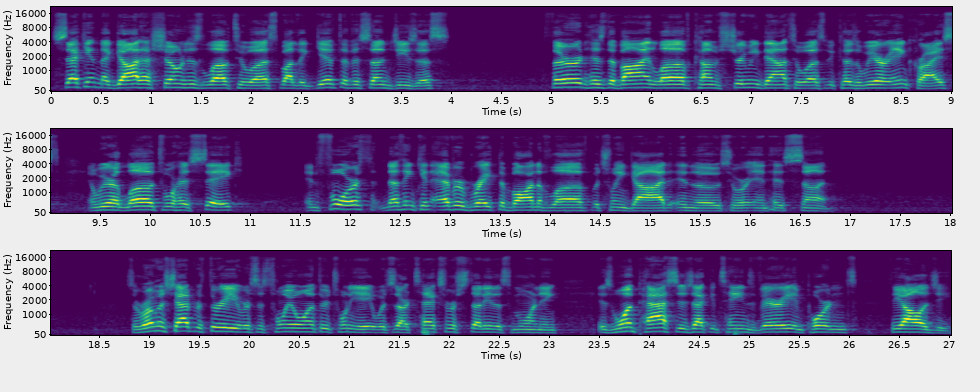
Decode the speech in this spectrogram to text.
Second, that God has shown his love to us by the gift of his son Jesus. Third, his divine love comes streaming down to us because we are in Christ and we are loved for his sake. And fourth, nothing can ever break the bond of love between God and those who are in his Son. So, Romans chapter 3, verses 21 through 28, which is our text for study this morning, is one passage that contains very important theology.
